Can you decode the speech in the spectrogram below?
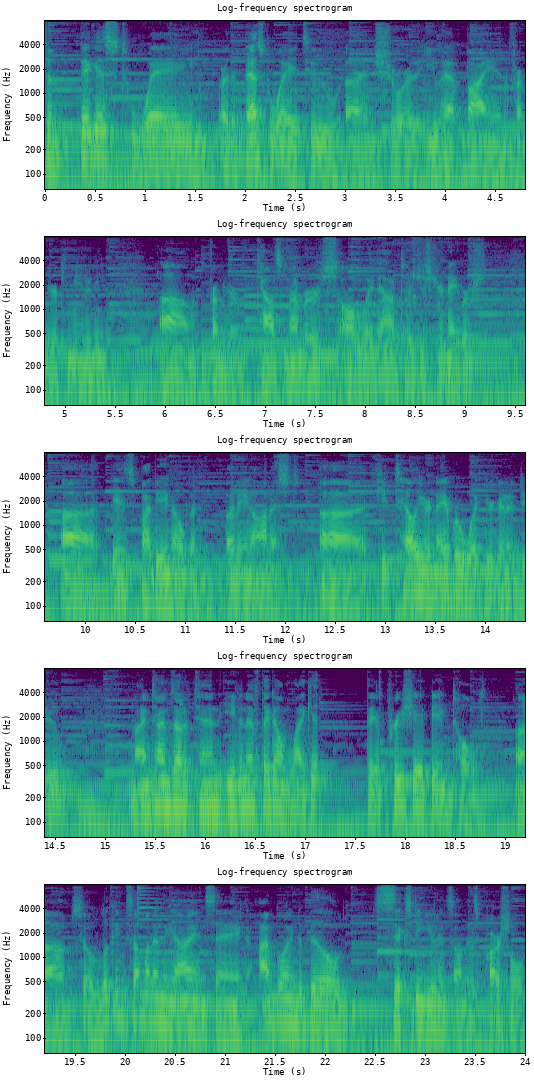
the biggest way or the best way to uh, ensure that you have buy-in from your community, um, from your council members all the way down to just your neighbors, uh, is by being open, by being honest. Uh, if you tell your neighbor what you're going to do, nine times out of ten, even if they don't like it, they appreciate being told. Um, so looking someone in the eye and saying, I'm going to build 60 units on this parcel,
